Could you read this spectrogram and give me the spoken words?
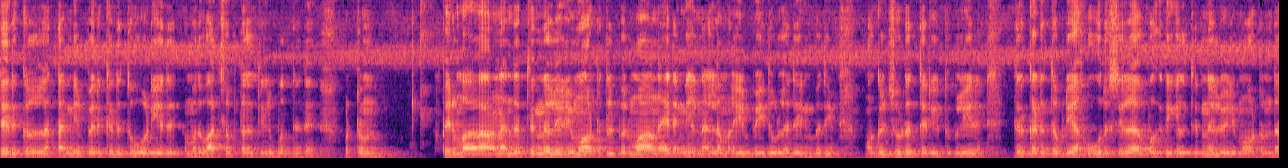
தெருக்களில் தண்ணீர் பெருக்கெடுத்து ஓடியது நமது வாட்ஸ்அப் தளத்திலும் வந்தது மற்றும் பெரும்பாலான இந்த திருநெல்வேலி மாவட்டத்தில் பெரும்பாலான இடங்களில் நல்ல மழையும் பெய்துள்ளது என்பதை மகிழ்ச்சியுடன் தெரிவித்துக் கொள்கிறேன். இதற்கு அடுத்தபடியாக ஒரு சில பகுதிகள் திருநெல்வேலி மாவட்டம் இந்த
